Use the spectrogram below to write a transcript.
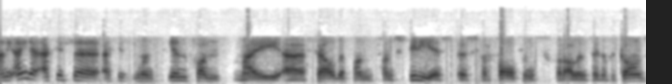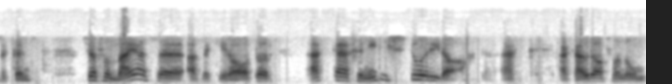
aan die einde ek is 'n uh, ek is iemand een van my uh velde van van studie is is vervalsings veral in Suid-Afrikaanse kuns. So vir my as 'n uh, as 'n kurator, ek uh, geniet die storie daar agter. Ek ek hou daarvan om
